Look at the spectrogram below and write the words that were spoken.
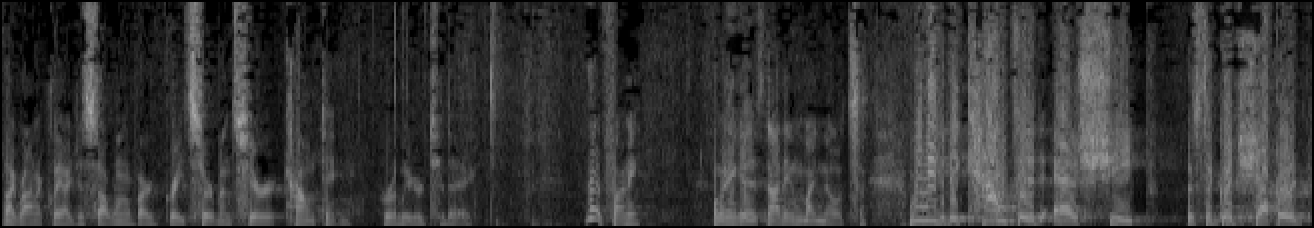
Ironically, I just saw one of our great servants here counting earlier today. Isn't that funny? I'm going to, it's not in my notes. We need to be counted as sheep as the good shepherd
